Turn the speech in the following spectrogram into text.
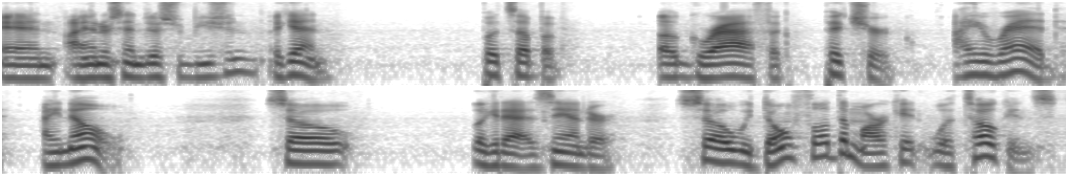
And I understand distribution. Again, puts up a, a graph, a picture. I read. I know. So look at that, Xander. So we don't flood the market with tokens.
